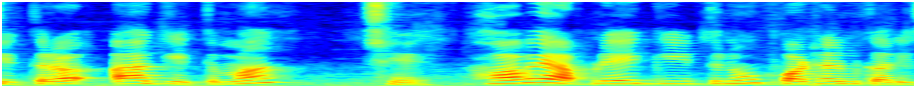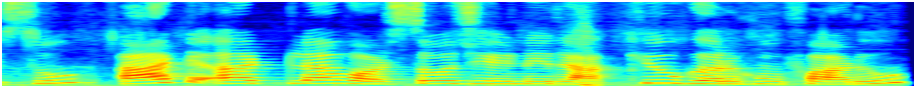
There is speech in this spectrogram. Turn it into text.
ચિત્ર આ ગીતમાં છે. હવે આપણે ગીતનું પઠન કરીશું. આટ આટલા વર્ષો જેને રાખ્યું ઘર હું ફાડું,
